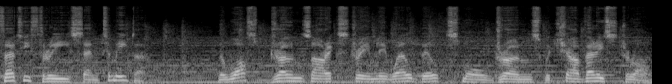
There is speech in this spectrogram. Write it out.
33 cm. The Wasp drones are extremely well built small drones which are very strong.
